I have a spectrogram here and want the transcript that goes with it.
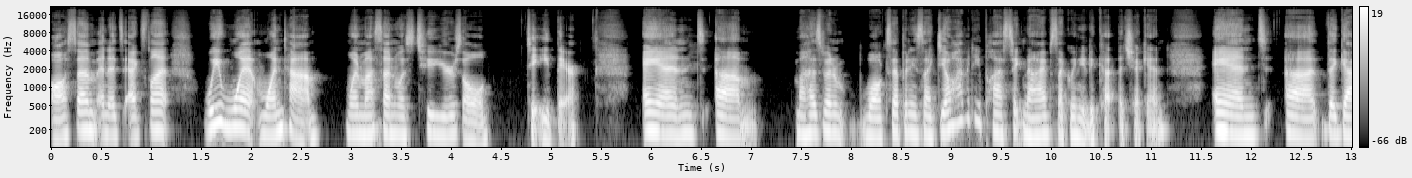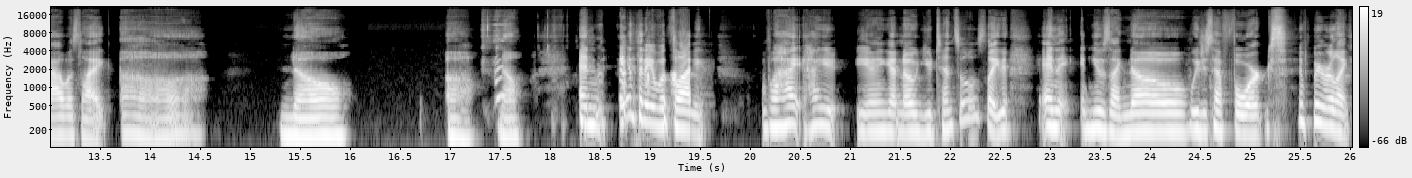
awesome and it's excellent. We went one time when my son was 2 years old to eat there. And um my husband walks up and he's like, "Do y'all have any plastic knives like we need to cut the chicken?" And uh the guy was like, "Uh no. Uh no." And Anthony was like, well, how, how you you ain't got no utensils? Like, and and he was like, no, we just have forks. we were like,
